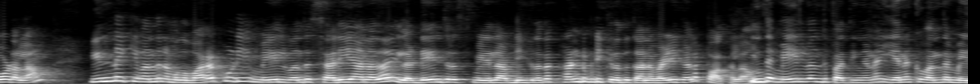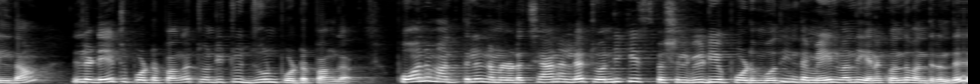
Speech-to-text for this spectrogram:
போடலாம். இன்னைக்கு வந்து நமக்கு வரக்கூடிய மெயில் வந்து சரியானதா இல்லை டேஞ்சரஸ் மெயில் அப்படிங்கிறத கண்டுபிடிக்கிறதுக்கான வழிகளை பார்க்கலாம். இந்த மெயில் வந்து பார்த்தீங்கன்னா எனக்கு வந்த மெயில் தான். இதில் டேட் போட்டிருப்பாங்க டுவெண்ட்டி டூ ஜூன் போட்டிருப்பாங்க. போன மாதத்தில் நம்மளோட சேனலில் டுவெண்ட்டி கே ஸ்பெஷல் வீடியோ போடும்போது இந்த மெயில் வந்து எனக்கு வந்து வந்திருந்து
